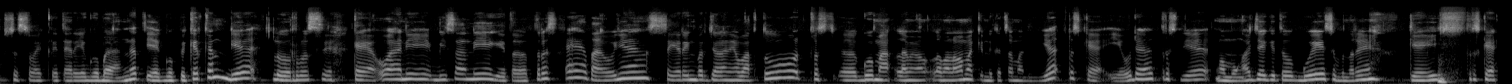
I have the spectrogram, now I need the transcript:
sesuai kriteria gue banget ya gue pikir kan dia lurus ya. Kayak wah nih bisa nih gitu. Terus eh taunya seiring berjalannya waktu terus eh, gue ma- lama- lama-lama makin deket sama dia terus kayak ya udah terus dia ngomong aja gitu. Gue sebenarnya gay. Terus kayak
